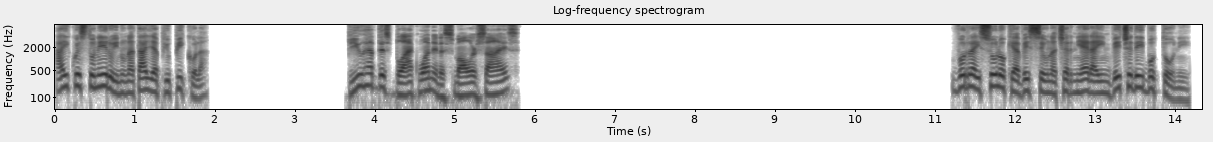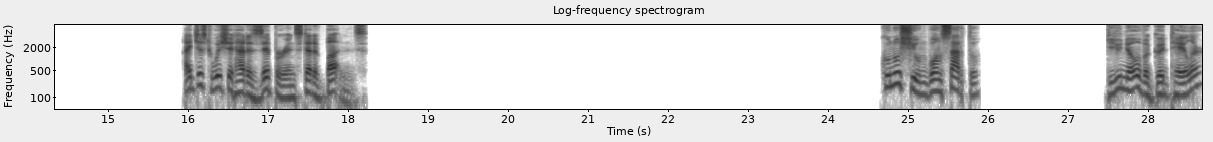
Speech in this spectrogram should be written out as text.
Hai questo nero in una taglia più piccola? Do you have this black one in a smaller size? Vorrei solo che avesse una cerniera invece dei bottoni. I just wish it had a zipper instead of buttons. Conosci un buon sarto? Do you know of a good tailor?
